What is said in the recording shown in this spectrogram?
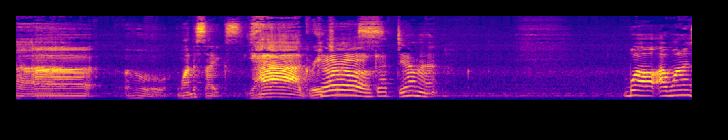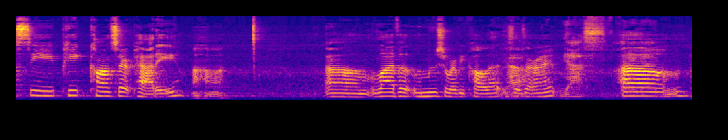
uh, oh, Wanda Sykes. yeah, great Oh, choice. god damn it. Well, I want to see peak concert Patti Uh huh. um, live at Les Mouches wherever you call that. Is, Yeah. is that right? Yes. Um,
